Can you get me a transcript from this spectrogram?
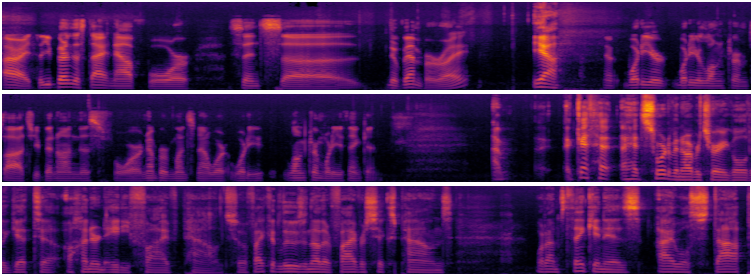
All right, so you've been on this diet now for since uh, November, right? Yeah. What are your what are your long-term thoughts? You've been on this for a number of months now. What what do you long-term? What are you thinking? I'm, I get I had sort of an arbitrary goal to get to 185 pounds. So if I could lose another five or six pounds, what I'm thinking is I will stop.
